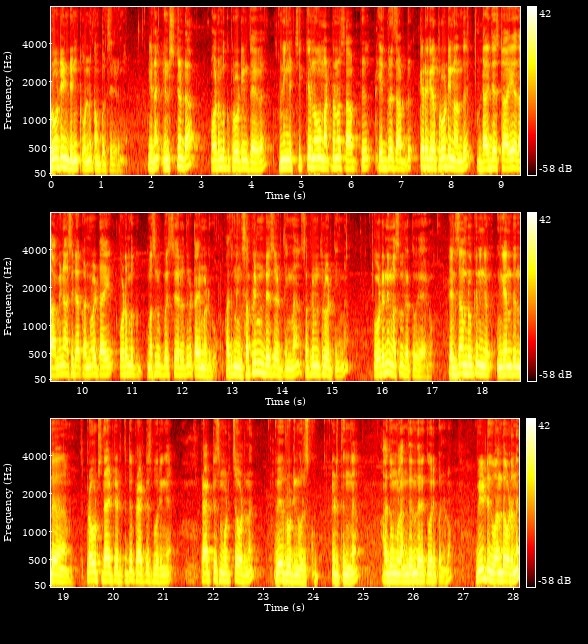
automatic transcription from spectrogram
ப்ரோட்டீன் ட்ரிங்க் ஒன்று கம்பல்சரி எடுங்க. ஏன்னா இன்ஸ்டண்ட்டாக உடம்புக்கு ப்ரோட்டீன் தேவை. நீங்கள் சிக்கனோ மட்டனோ சாப்பிட்டு எக்கில் சாப்பிட்டு கிடைக்கிற ப்ரோட்டீன் வந்து டைஜஸ்ட் ஆகி அது அமினாசிடாக கன்வெர்ட் ஆகி உடம்புக்கு மசில் போய் சேர்றதுக்கு டைம் எடுக்கும். அதுக்கு நீங்கள் சப்ளிமெண்ட் பேஸ் எடுத்திங்கன்னா சப்ளிமெண்ட் த்ரூ எடுத்திங்கன்னா உடனே மசில் ரெக்கவரி ஆகிடும் எக்ஸாம்பிளுக்கு நீங்கள் இங்கேருந்து இந்த ஸ்ப்ரவுட்ஸ் டயட் எடுத்துகிட்டு ப்ராக்டிஸ் போகிறீங்க ப்ராக்டிஸ் முடித்த உடனே வே ப்ரோட்டீன் ஒரு ஸ்கூப் எடுத்துங்க. அது உங்களை அங்கேருந்து ரெக்கவரி பண்ணிடும். வீட்டுக்கு வந்த உடனே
